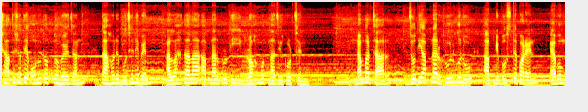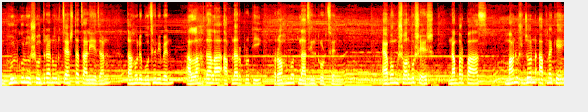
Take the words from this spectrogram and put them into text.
সাথে সাথে অনুতপ্ত হয়ে যান, তাহলে বুঝে নেবেন, আল্লাহ তালা আপনার প্রতি রহমত নাজিল করছেন। নাম্বার চার, যদি আপনার ভুলগুলো আপনি বুঝতে পারেন এবং ভুলগুলো শুধরানোর চেষ্টা চালিয়ে যান, তাহলে বুঝে নেবেন, আল্লাহ তালা আপনার প্রতি রহমত নাজিল করছেন। এবং সর্বশেষ, নাম্বার পাঁচ, মানুষজন আপনাকে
